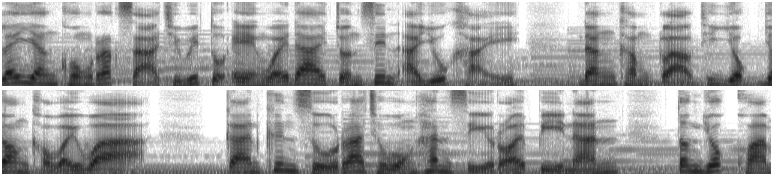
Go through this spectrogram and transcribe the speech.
และยังคงรักษาชีวิตตัวเองไว้ได้จนสิ้นอายุไข ดังคำกล่าวที่ยกย่องเขาไว้ว่า การขึ้นสู่ราชวงศ์ฮั่น 400 ปีนั้น ต้องยกความ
